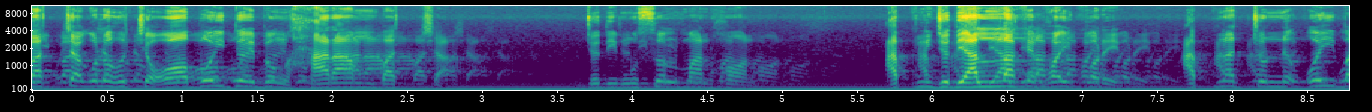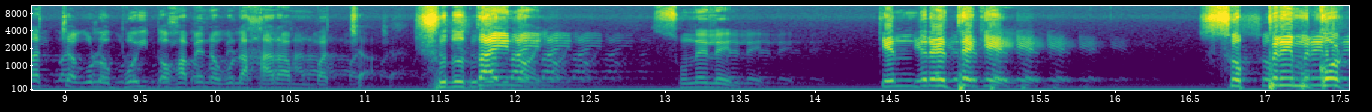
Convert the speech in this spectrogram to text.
বাচ্চাগুলো হচ্ছে অবৈধ এবং হারাম বাচ্চা। যদি মুসলমান হন, আপনি যদি আল্লাহকে ভয় করেন, আপনার জন্য ওই বাচ্চাগুলো বৈধ হবে না, ওগুলো হারাম বাচ্চা। শুধু তাই নয়, শুনেলেন, কেন্দ্রে থেকে সুপ্রিম কোর্ট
